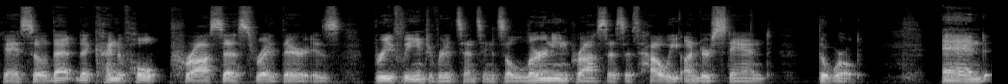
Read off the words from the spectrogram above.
Okay, so that that kind of whole process right there is briefly introverted sensing. It's a learning process. It's how we understand the world. And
